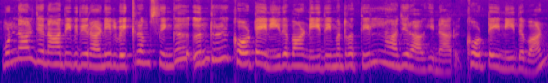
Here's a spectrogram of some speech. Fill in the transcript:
முன்னாள் ஜனாதிபதி ரணில் விக்ரம்சிங்கு இன்று கோட்டை நீதவான் நீதிமன்றத்தில் ஆஜராகினார். கோட்டை நீதவான்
